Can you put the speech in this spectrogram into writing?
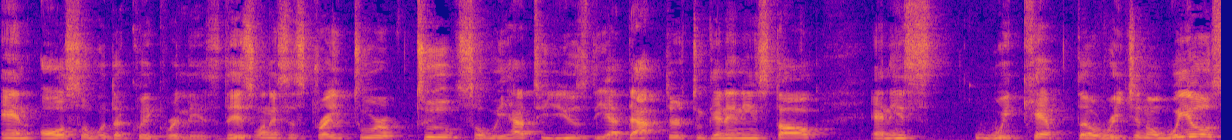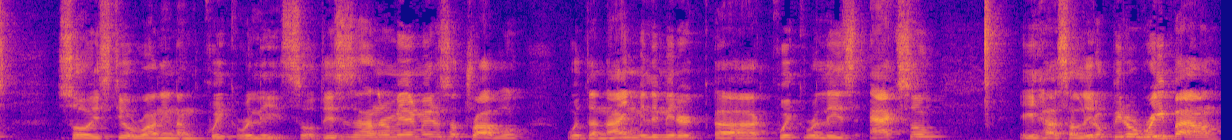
and also with a quick release. This one is a straight tour tube so we had to use the adapter to get it installed and it's we kept the original wheels so it's still running on quick release. So this is 100 millimeters of travel with a 9 millimeter uh, quick release axle. It has a little bit of rebound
